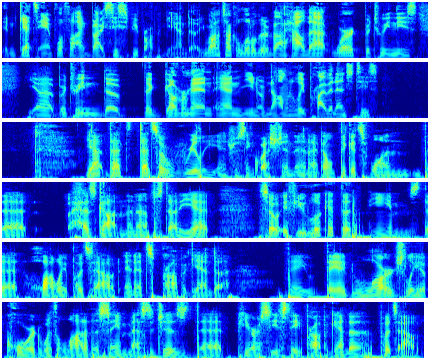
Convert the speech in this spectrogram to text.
and gets amplified by CCP propaganda. You want to talk a little bit about how that worked between these, uh, between the the government and you know nominally private entities? Yeah, that's that's a really interesting question, and I don't think it's one that has gotten enough study yet. So if you look at the themes that Huawei puts out in its propaganda, they they largely accord with a lot of the same messages that PRC state propaganda puts out.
